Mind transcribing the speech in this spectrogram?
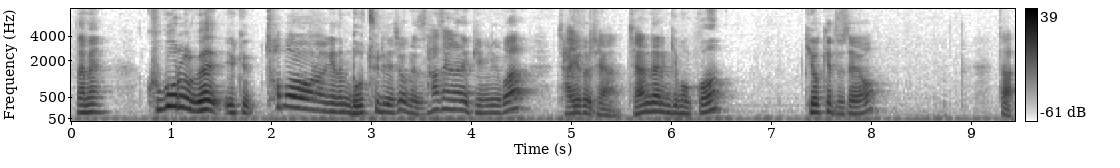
그다음에 그거를 왜 이렇게 처벌하게 되면 노출이 되죠? 그래서 사생활의 비밀과 자유도 제한, 제한되는 기본권 기억해 두세요. 자,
